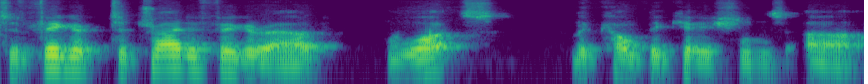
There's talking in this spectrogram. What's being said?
to figure to try to figure out what the complications are.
